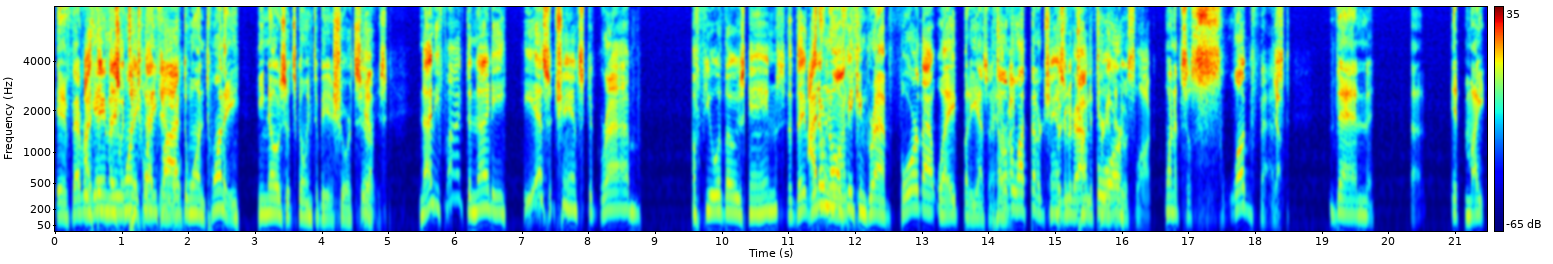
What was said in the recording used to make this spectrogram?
If every I game is would take that 125 to 120, he knows it's going to be a short Yeah. series. 95 to 90, he has a chance to grab a few of those games. They- they're I don't know want- if he can grab four that way, but he has a But hell of a lot better chance They're to grab to turn it into a slog. when it's a slugfest, Yep. then uh, it might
